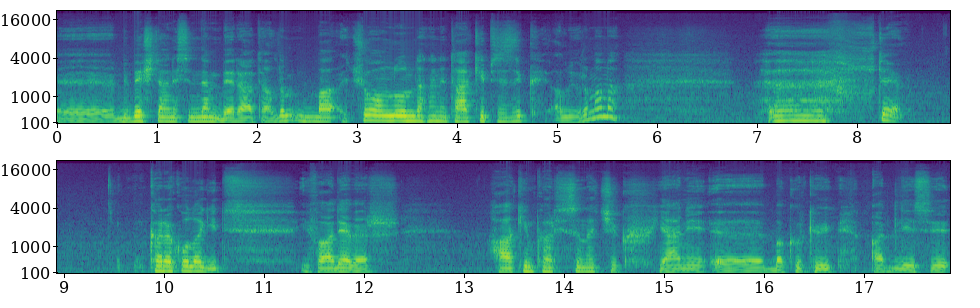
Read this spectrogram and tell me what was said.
e, bir beş tanesinden beraat aldım. Ba- Çoğunluğundan hani takipsizlik alıyorum ama e, işte karakola git, ifade ver, hakim karşısına çık. Yani e, Bakırköy Adliyesi,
